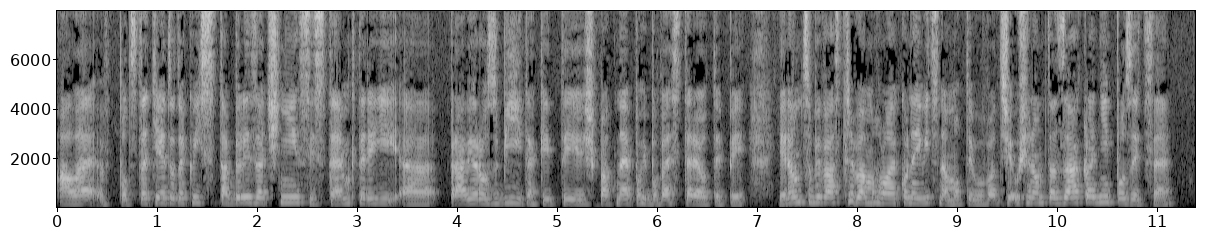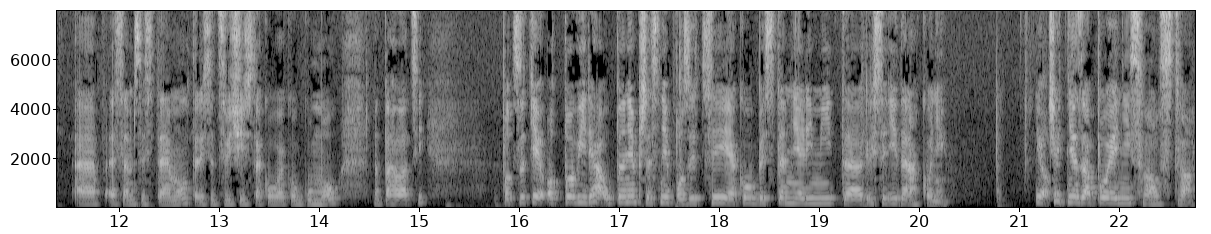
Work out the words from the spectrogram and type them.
ale v podstatě je to takový stabilizační systém, který uh, právě rozbíjí taky ty špatné pohybové stereotypy. Jenom co by vás třeba mohlo jako nejvíc namotivovat, že už jenom ta základní pozice uh, v SM systému, který se cvičí s takovou jako gumou natahovací, v podstatě odpovídá úplně přesně pozici, jakou byste měli mít, uh, když sedíte na koni. Jo. Včetně zapojení svalstva.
